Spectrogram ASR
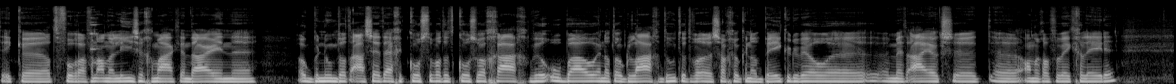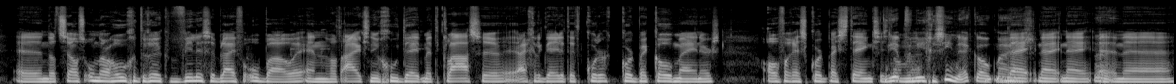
Ik eh, had vooraf een analyse gemaakt en daarin eh, ook benoemd dat AZ eigenlijk koste wat het kost wel graag wil opbouwen en dat ook laag doet. Dat zag je ook in dat bekerduel met Ajax anderhalve week geleden. En dat zelfs onder hoge druk willen ze blijven opbouwen. En wat Ajax nu goed deed met Klaassen, eigenlijk de hele tijd kort, kort bij Koopmeiners. Alvarez kort bij Stenks. is Die dan, hebben we eh, niet gezien, hè, Koopmeijers? Nee, nee, nee. Nee. En eh,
